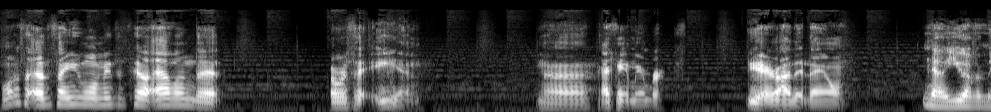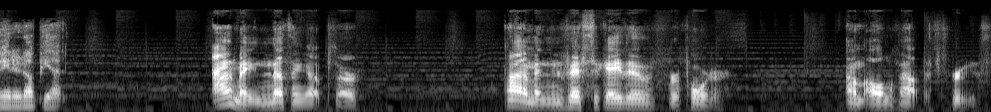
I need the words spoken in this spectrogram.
what was the other thing you want me to tell Alan that, or was it Ian? Nah, I can't remember. You didn't write it down. No, you haven't made it up yet. I make nothing up, sir. I'm an investigative reporter. I'm all about the truth,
